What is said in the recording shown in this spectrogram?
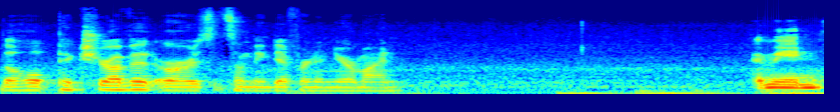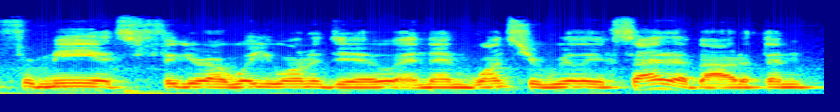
the whole picture of it, or is it something different in your mind? I mean, for me, it's figure out what you want to do, and then once you're really excited about it, then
